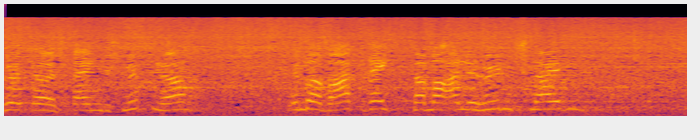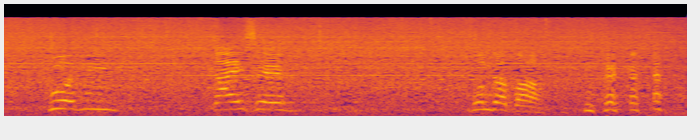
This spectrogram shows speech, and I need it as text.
wird der Stein geschnitten. Ja. Immer waagrecht, kann man alle Höhen schneiden. Kurven, Kreise, wunderbar.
